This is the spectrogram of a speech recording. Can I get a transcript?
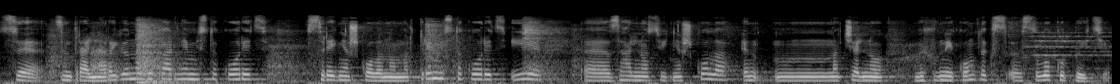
Це центральна районна лікарня міста Корець, середня школа номер 3 міста Корець і загальноосвітня школа, навчально-виховний комплекс е, село Копитів.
